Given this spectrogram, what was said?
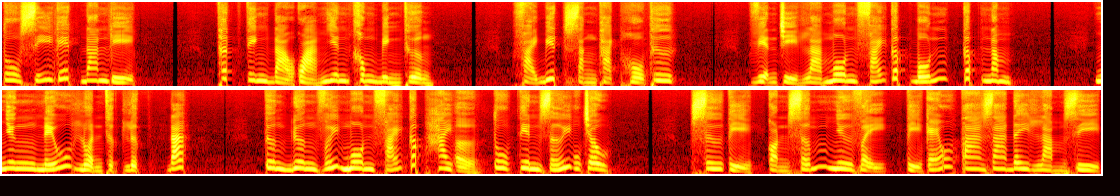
Tu sĩ kết đan kỳ. Thất tinh đảo quả nhiên không bình thường. Phải biết rằng thạch hồ thư. Viện chỉ là môn phái cấp 4, cấp 5. Nhưng nếu luận thực lực đã tương đương với môn phái cấp 2 ở tu tiên giới U Châu. Sư tỷ còn sớm như vậy, tỷ kéo ta ra đây làm gì?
